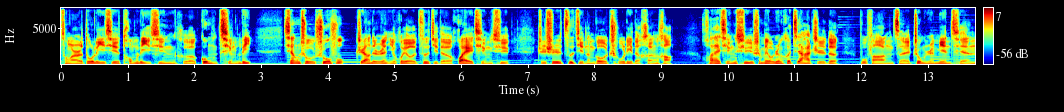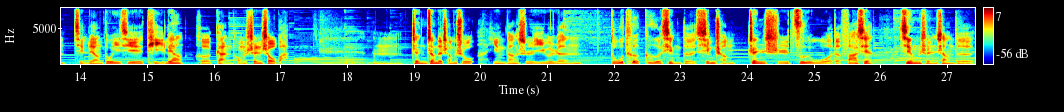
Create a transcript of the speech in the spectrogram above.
从而多了一些同理心和共情力，相处舒服。这样的人也会有自己的坏情绪，只是自己能够处理得很好。坏情绪是没有任何价值的，不妨在众人面前尽量多一些体谅和感同身受吧。”嗯。真正的成熟，应当是一个人独特个性的形成、真实自我的发现、精神上的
